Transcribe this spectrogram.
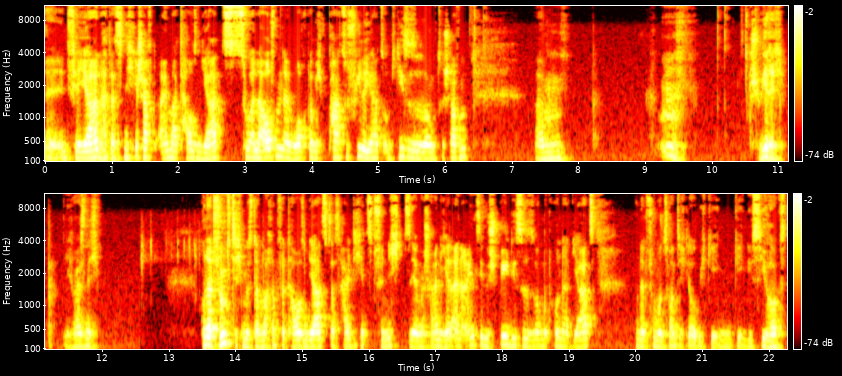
äh, in vier Jahren hat er es nicht geschafft, einmal 1000 Yards zu erlaufen. Er braucht, glaube ich, ein paar zu viele Yards, um es diese Saison zu schaffen. Ähm, hm, schwierig. Ich weiß nicht. 150 müsste er machen für 1000 Yards. Das halte ich jetzt für nicht sehr wahrscheinlich. Er hat ein einziges Spiel diese Saison mit 100 Yards. 125, glaube ich, gegen, gegen die Seahawks.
